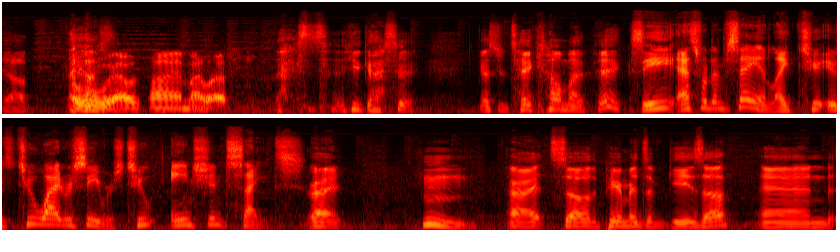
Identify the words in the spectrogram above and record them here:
Yep. Oh, that was high on my list. you guys are you guys are taking all my picks. See, that's what I'm saying. Like two, it's two wide receivers, two ancient sites. Right. Hmm. All right. So the pyramids of Giza and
